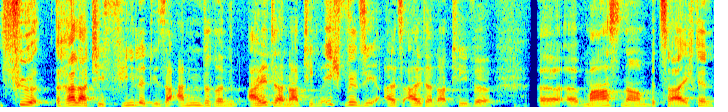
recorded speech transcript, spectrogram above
für relativ viele dieser anderen Alternativen, ich will sie als alternative äh, äh Maßnahmen bezeichnen,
